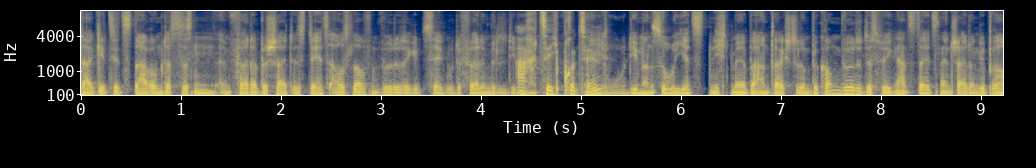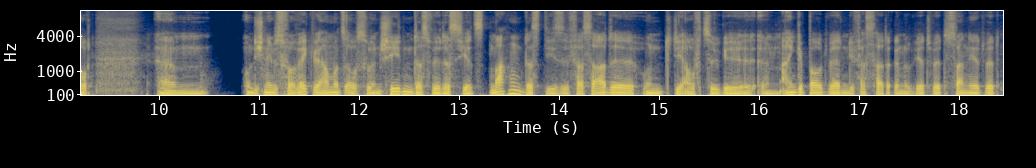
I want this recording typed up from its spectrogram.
Da geht es jetzt darum, dass das ein, ein Förderbescheid ist, der jetzt auslaufen würde. Da gibt es sehr gute Fördermittel, die man 80 Prozent. Jo, die man so jetzt nicht mehr bei Antragstellung bekommen würde. Deswegen hat es da jetzt eine Entscheidung gebraucht. Ähm, und ich nehme es vorweg, wir haben uns auch so entschieden, dass wir das jetzt machen, dass diese Fassade und die Aufzüge ähm, eingebaut werden, die Fassade renoviert wird, saniert wird,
